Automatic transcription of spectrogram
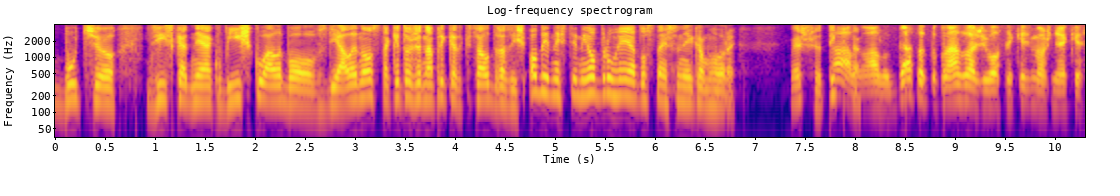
buď získať nejakú výšku alebo vzdialenosť, tak je to, že napríklad keď sa odrazíš od jednej steny od druhej a dostaneš sa niekam hore. Vieš, tik, áno, áno, dá sa to nazvať, že vlastne keď máš nejaké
